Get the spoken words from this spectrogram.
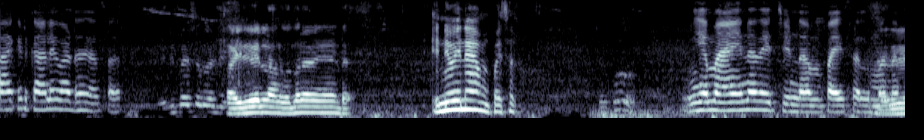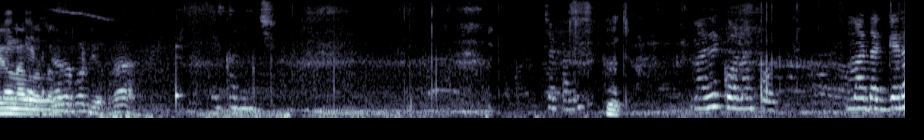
ప్యాకెట్ ఖాళీ పడ్డది కదా సార్. ఐదు వేలు నాలుగు వందలు అయినాయంట ఎన్ని పోయినాయమ్మా పైసలు? ఇక మా ఆయన తెచ్చిండు ఆమె పైసలు మన మాది కోనపూర్ మా దగ్గర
